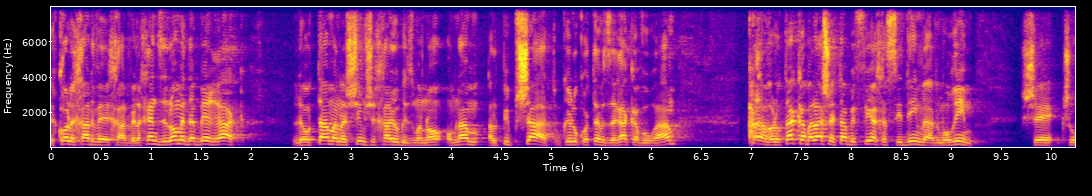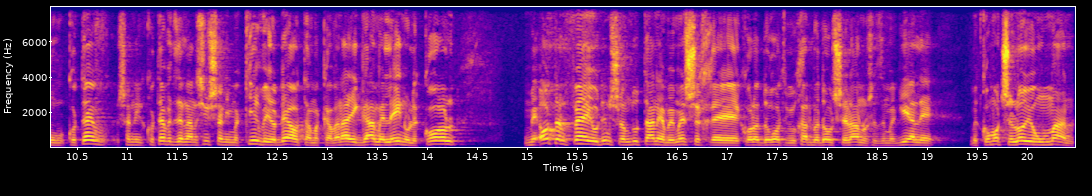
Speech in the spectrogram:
לכל אחד ואחד, ולכן זה לא מדבר רק לאותם אנשים שחיו בזמנו, אמנם על פי פשט, הוא כאילו כותב זה רק עבורם, אבל אותה קבלה שהייתה בפי החסידים והאדמו"רים, שכשהוא כותב, שאני כותב את זה לאנשים שאני מכיר ויודע אותם, הכוונה היא גם אלינו, לכל מאות אלפי היהודים שלמדו טניה במשך uh, כל הדורות, במיוחד בדור שלנו, שזה מגיע למקומות שלא יאומן,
